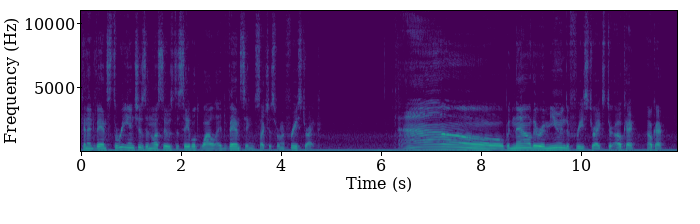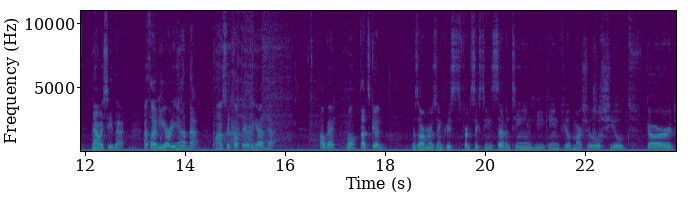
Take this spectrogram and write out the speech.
can advance three inches unless it was disabled while advancing, such as from a free strike. Oh, but now they're immune to free strikes. dur- okay, okay. Now I see that. I thought he already had that. Honestly, thought they already had that. Okay, well, that's good. His armor is increased from 16 to 17. He gained Field Marshal Shield Guard.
